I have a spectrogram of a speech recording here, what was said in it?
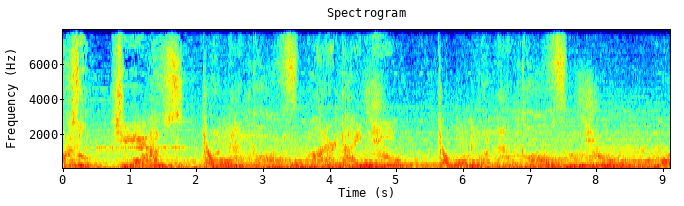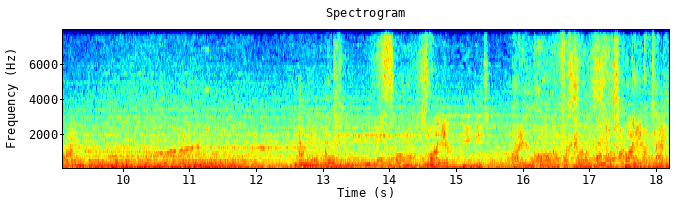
awesome. Cheers. What that calls. Honor guide me. What that calls. Is awesome. I lord for combat under attack.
